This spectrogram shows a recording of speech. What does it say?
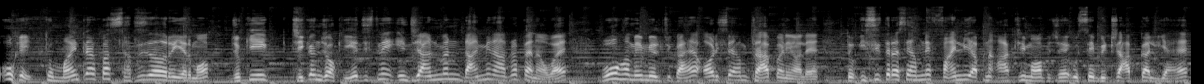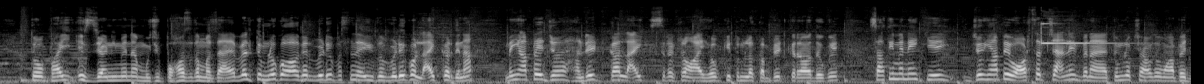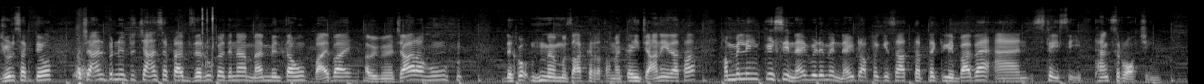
ओके okay, तो माइनक्राफ्ट का सबसे ज़्यादा रेयर मॉब जो कि एक चिकन जॉकी है जिसने इंजानमन डायमंड आर्मर पहना हुआ है वो हमें मिल चुका है और इसे हम ट्रैप करने वाले हैं। तो इसी तरह से हमने फाइनली अपना आखिरी मॉप जो है उसे भी ट्रैप कर लिया है। तो भाई इस जर्नी में ना मुझे बहुत ज़्यादा मज़ा आया। वेल तुम लोग को अगर वीडियो पसंद आई तो वीडियो को लाइक कर देना। मैं यहाँ पे जो है हंड्रेड का लाइक्स रख रहा हूँ। आई होप कि तुम लोग कंप्लीट करवा दोगे। साथ ही मैंने ये जो यहाँ पे व्हाट्सअप चैनल बनाया है तुम लोग चाहो तो वहाँ पे जुड़ सकते हो। चैनल पर नहीं तो चैनल सब्सक्राइब ज़रूर कर देना। मैं मिलता हूँ। बाय बाय अभी मैं जा रहा हूँ। देखो, मैं मज़ाक कर रहा था, मैं कहीं जा नहीं रहा था। हम मिलेंगे किसी नए वीडियो में नए टॉपिक के साथ। तब तक के लिए bye bye and stay safe thanks for watching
